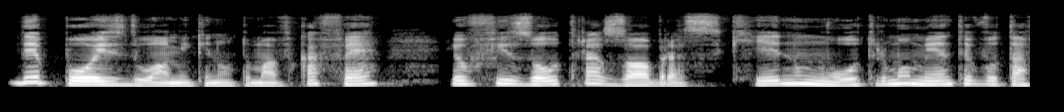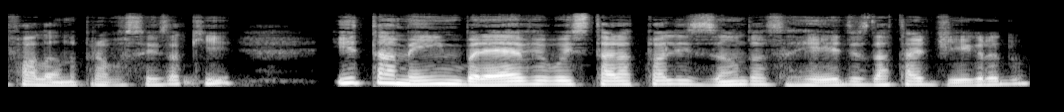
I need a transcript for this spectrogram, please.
Depois do Homem que Não Tomava Café, eu fiz outras obras que num outro momento eu vou estar falando para vocês aqui. E também em breve eu vou estar atualizando as redes da Tardígrado.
